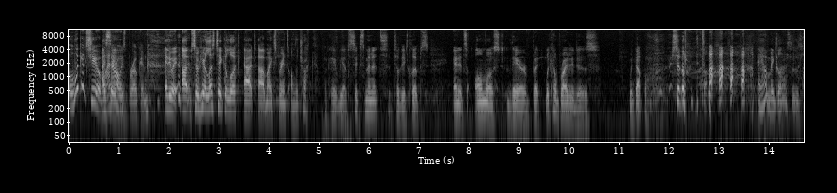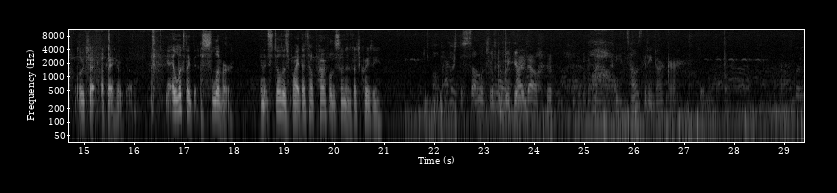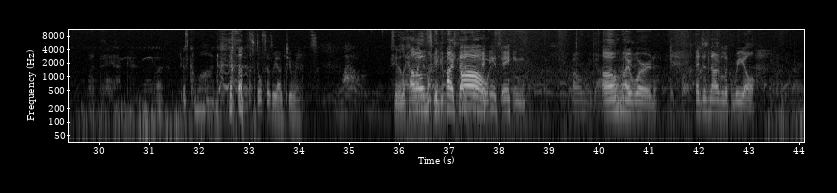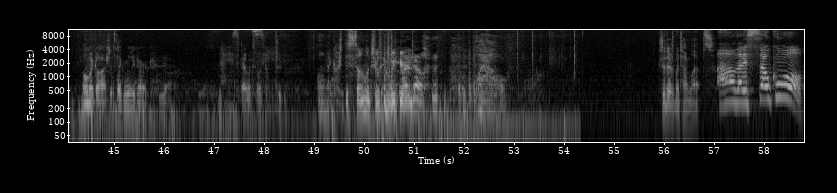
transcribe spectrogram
Look at you. I Mine saved are them. always broken. Anyway, um, so here, let's take a look at uh, my experience on the truck. Okay, we have six minutes till the eclipse, and it's almost there. But look how bright it is. Without, I should have. I have my glasses. Let me check. Okay, here we go. Yeah, it looks like a sliver, and it's still this bright. That's how powerful the sun is. That's crazy. Oh my gosh, the sun looks really weird. I know. Wow. Tell it's getting darker. What the heck? What? Just come on. It still says we have two minutes. Wow. See, look how. Oh my it's- gosh, that is Oh. amazing. Oh my god. Oh my word. That does not even look real. Oh my gosh, it's like really dark. Yeah. This guy looks really cool too. Oh my gosh, the sun looks really weird. I know. Wow. So there's my time lapse. Oh, that is so cool.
